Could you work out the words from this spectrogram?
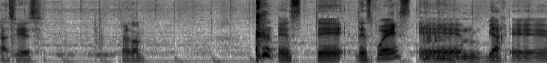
Así es. Perdón. Este, después, eh, viaj- eh,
